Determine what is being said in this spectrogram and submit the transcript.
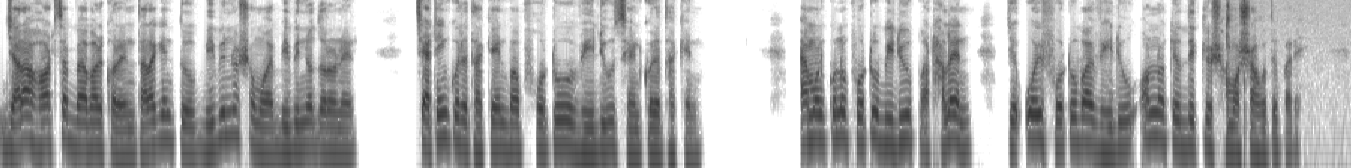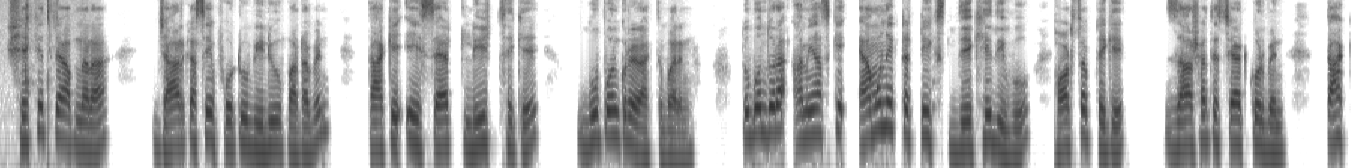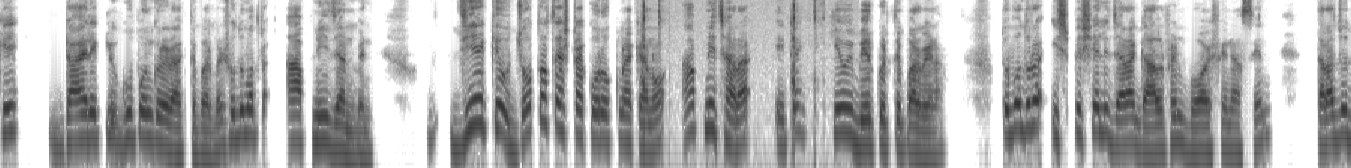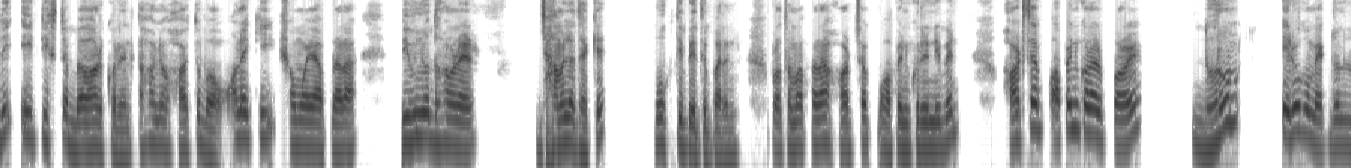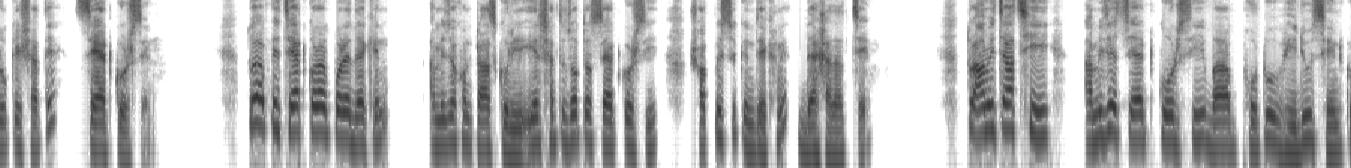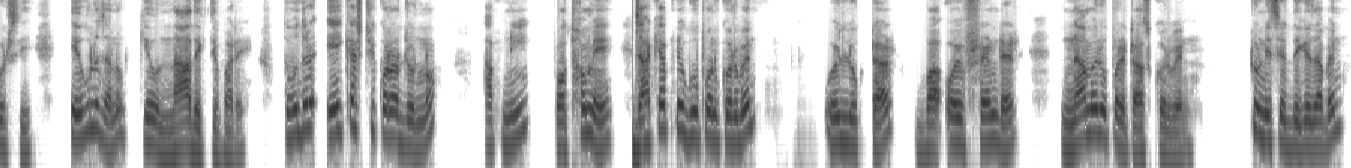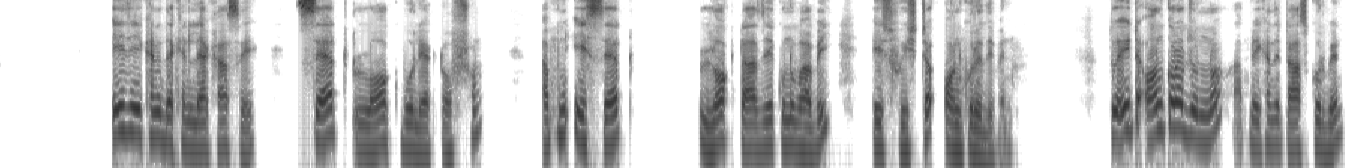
যারা হোয়াটসঅ্যাপ ব্যবহার করেন, তারা কিন্তু বিভিন্ন সময় বিভিন্ন ধরনের চ্যাটিং করে থাকেন বা ফটো ভিডিও সেন্ড করে থাকেন। এমন কোনো ফটো ভিডিও পাঠালেন যে ওই ফটো বা ভিডিও অন্য কেউ দেখলে সমস্যা হতে পারে। সেক্ষেত্রে আপনারা যার কাছে ফটো ভিডিও পাঠাবেন, তাকে এই চ্যাট লিস্ট থেকে গোপন করে রাখতে পারেন। তো বন্ধুরা, আমি আজকে এমন একটা টিক্স দেখিয়ে দিব হোয়াটসঅ্যাপ থেকে, যার সাথে চ্যাট করবেন, তাকে ডাইরেক্টলি গোপন করে রাখতে পারবেন। শুধুমাত্র আপনিই জানবেন। যে কেউ যত চেষ্টা করুক না কেন, আপনি ছাড়া এটা কেউই বের করতে পারবে না। তো বন্ধুরা স্পেশালি যারা গার্লফ্রেন্ড বয়ফ্রেন্ড আছেন, তারা যদি এই টিক্সটা ব্যবহার করেন, তাহলে হয়তো বা অনেকই সময়ে আপনারা বিভিন্ন ধরনের ঝামেলা থেকে মুক্তি পেতে পারেন। প্রথম আপনারা হোয়াটসঅ্যাপ ওপেন করে নেবেন। হোয়াটসঅ্যাপ ওপেন করার পরে ধরুন এরকম একজন লোকের সাথে চ্যাট করছেন। তো আপনি চ্যাট করার পরে দেখেন, আমি যখন টাচ করি, এর সাথে যত চ্যাট করছি, সবকিছু কিন্তু এখানে দেখা যাচ্ছে। তো আমি চাচ্ছি, আমি যে চ্যাট করছি বা ফটো ভিডিও সেন্ড করছি, এগুলো যেন কেউ না দেখতে পারে। তো বন্ধুরা, এই কাজটি করার জন্য আপনি প্রথমে যাকে আপনি গোপন করবেন, ওই লোকটার বা ওই ফ্রেন্ডের নামের উপরে টাচ করবেন। একটু নিচের দিকে যাবেন। এই যে এখানে দেখেন লেখা আছে স্যাট লক বলে একটা অপশন আপনি এই স্যাট লকটা যে কোনোভাবেই এই সুইচটা অন করে দেবেন। তো এটা অন করার জন্য আপনি এখানে টাচ করবেন।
